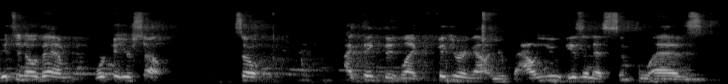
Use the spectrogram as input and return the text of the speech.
Get to know them, work it yourself. So I think that like figuring out your value isn't as simple as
